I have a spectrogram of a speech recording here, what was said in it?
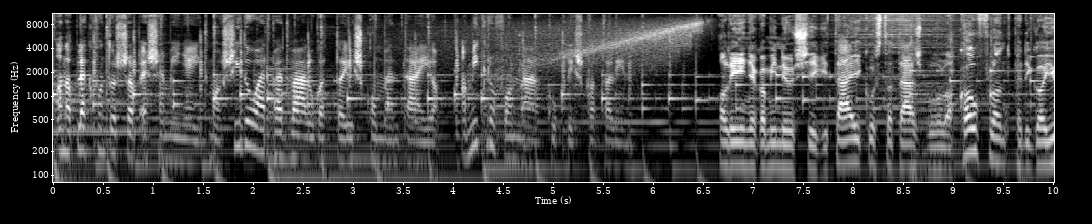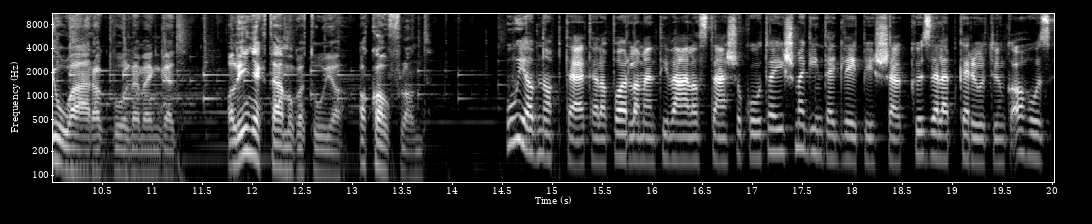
A nap legfontosabb eseményeit ma Sidó Árpád válogatta és kommentálja. A mikrofonnál Kuklis Katalin. A lényeg a minőségi tájékoztatásból, a Kaufland pedig a jó árakból nem enged. A lényeg támogatója a Kaufland. Újabb nap telt el a parlamenti választások óta, és megint egy lépéssel közelebb kerültünk ahhoz,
